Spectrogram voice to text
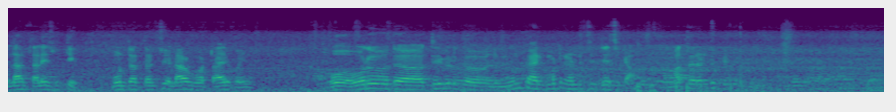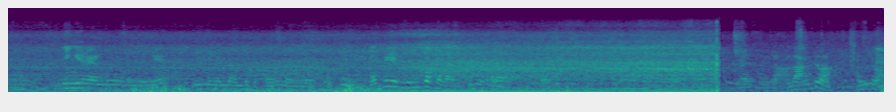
எல்லாரும் தலையை சுற்றி மூணு தர தடிச்சு எல்லாரும் ஒரு டயர் போய் ஒரு திருவிழுக்கு முன் டயருக்கு மட்டும் ரெண்டு தேசிக்கா மற்ற ரெண்டு பின்னாடி. நீங்க ரெண்டு நீங்க நீங்க ரெண்டு அந்த பக்கம் அப்படியே முன்பக்கம். அந்த அங்கிட்டு வா அங்கிட்டு வா.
